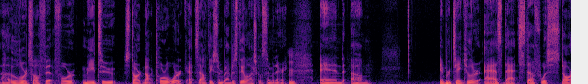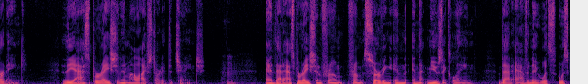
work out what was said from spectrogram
Uh, the Lord saw fit for me to start doctoral work at Southeastern Baptist Theological Seminary, and um, in particular, as that stuff was starting, the aspiration in my life started to change. And that aspiration from from serving in in that music lane, that avenue was was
